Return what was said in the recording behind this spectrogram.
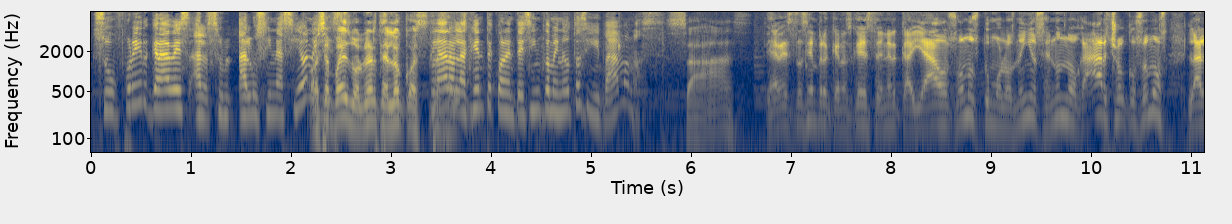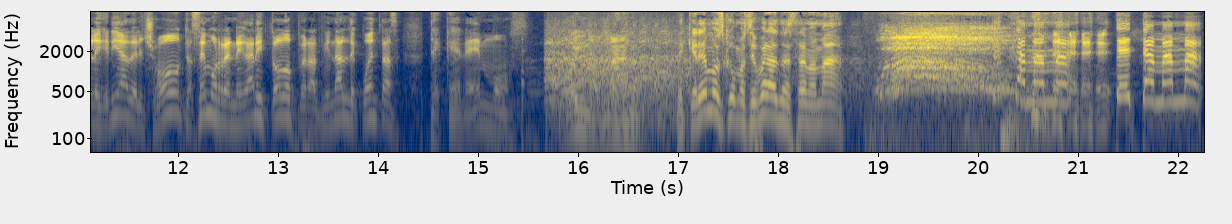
sufrir graves alu- alucinaciones. O sea, puedes volverte loco. Claro, la gente 45 minutos y vámonos. Sas. Ya ves, tú siempre que nos quieres tener callados. Somos como los niños en un hogar, Choco. Somos la alegría del show. Te hacemos renegar y todo, pero al final de cuentas, te queremos. Hoy nomás. Te queremos como si fueras nuestra mamá. ¡Teta mamá! ¡Teta mamá!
